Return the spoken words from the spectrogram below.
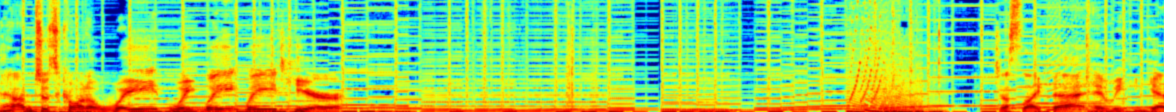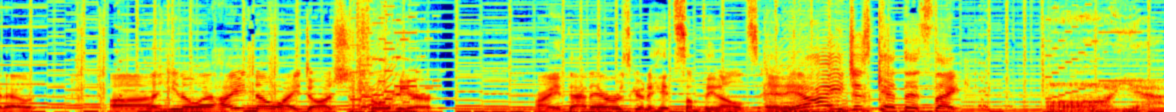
And I'm just going to wait, wait, wait, wait here. Just like that, and we can get out. Uh, you know what? I know I dodged a troll here. Alright, that arrow is gonna hit something else, and I just get this thing! Oh, yeah.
